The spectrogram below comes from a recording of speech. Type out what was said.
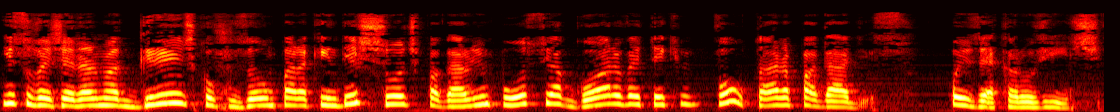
Isso vai gerar uma grande confusão para quem deixou de pagar o imposto e agora vai ter que voltar a pagar isso. Pois é, caro ouvinte,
